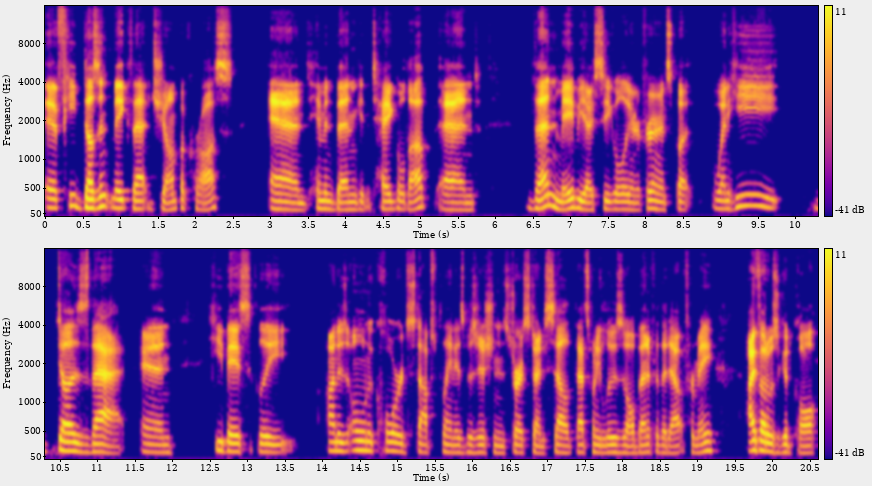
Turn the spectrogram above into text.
If he doesn't make that jump across and him and Benn get tangled up, and then maybe I see goalie interference. But when he does that and he basically on his own accord stops playing his position and starts trying to sell that's when he loses all benefit of the doubt for me. I thought it was a good call.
